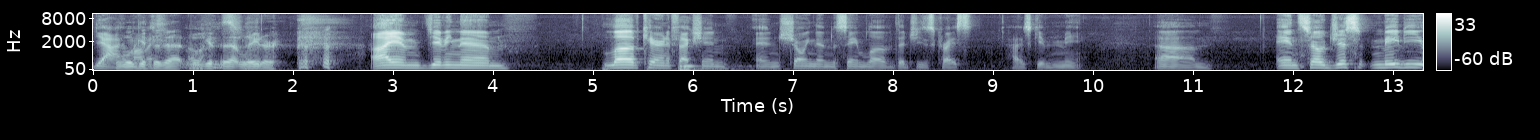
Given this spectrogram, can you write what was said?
Yeah, we'll get to that. We'll get to that later. I am giving them love, care, and affection, and showing them the same love that Jesus Christ has given me. Um, and so, just maybe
